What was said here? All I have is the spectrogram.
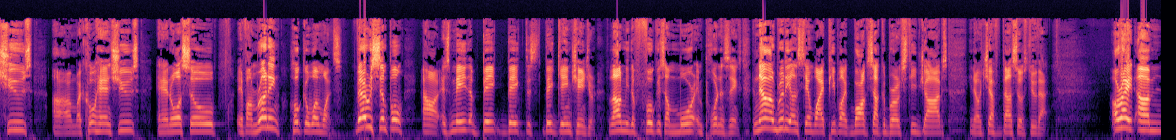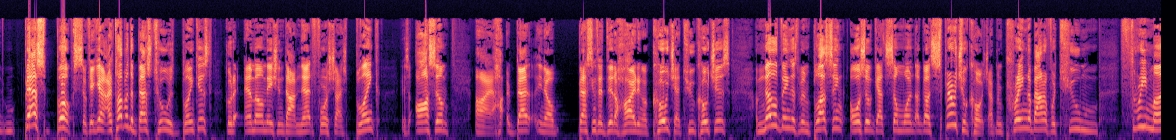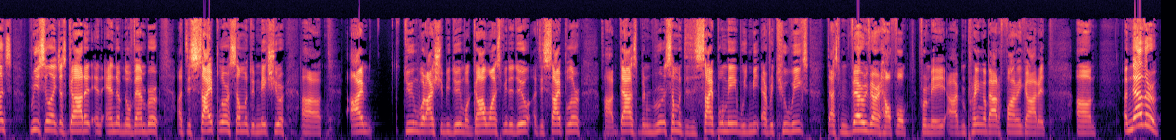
shoes, uh, my Cole Haan shoes, and also if I'm running, Hoka One Ones. Very simple. Uh, it's made a big, big, this big game changer. Allowed me to focus on more important things. And now I really understand why people like Mark Zuckerberg, Steve Jobs, you know, Jeff Bezos do that. All right, um, best books. Okay, again, I talked about the best tool is Blinkist. Go to mlmnation.net forward slash blink is awesome. Uh, be, you know, best things I did hiring a coach. at two coaches. Another thing that's been blessing, also got someone, I got a spiritual coach. I've been praying about it for two, three months. Recently, I just got it in end of November. A discipler, someone to make sure uh, I'm doing what I should be doing, what God wants me to do. A discipler. Uh, that's been someone to disciple me. We meet every two weeks. That's been very, very helpful for me. I've been praying about it. Finally got it. Um, another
